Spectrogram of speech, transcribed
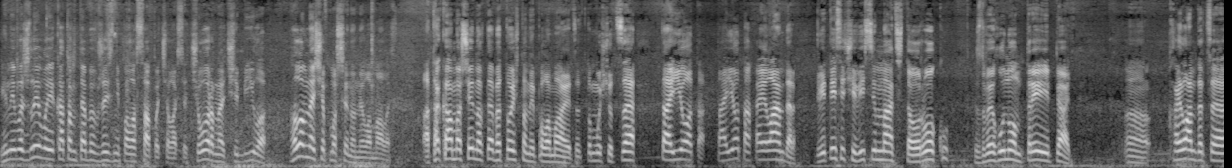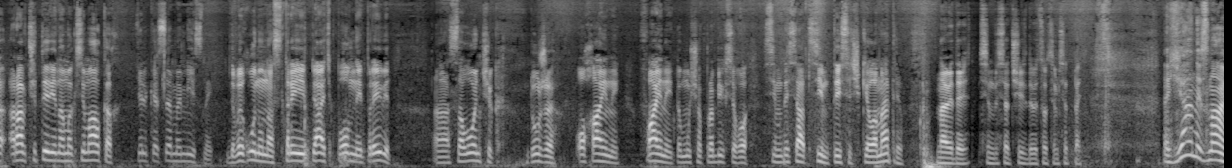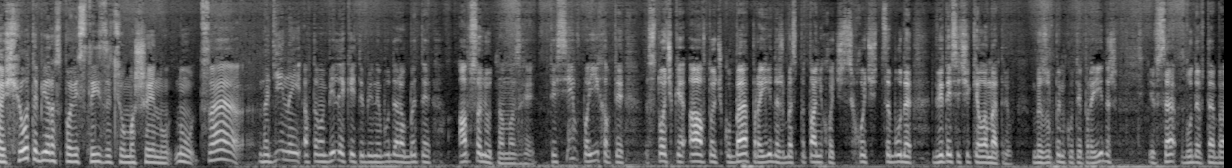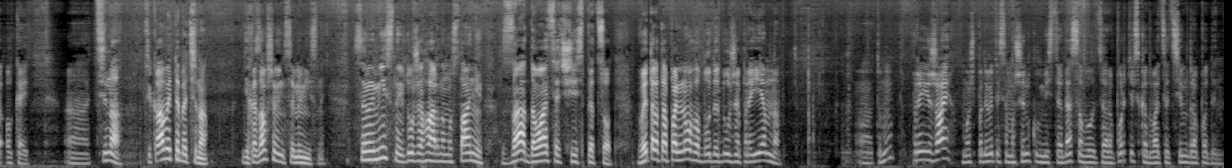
І неважливо, яка там в тебе в житті полоса почалася, чорна чи біла. Головне, щоб машина не ламалась. А така машина в тебе точно не поламається, тому що це Toyota. Toyota Highlander 2018 року з двигуном 3,5. Е, Highlander це RAV4 на максималках, тільки семимісний. Двигун у нас 3,5, повний привід. Е, Салончик дуже охайний, файний, тому що пробіг всього 77 тисяч кілометрів. Навіть 76 975. Я не знаю, що тобі розповісти за цю машину. Ну, це надійний автомобіль, який тобі не буде робити абсолютно мозги. Ти сів, поїхав, ти з точки А в точку Б проїдеш без питань, хоч, хоч це буде 2000 кілометрів. Без зупинку ти проїдеш і все буде в тебе окей. Е, ціна. Цікавить тебе ціна? Я казав, що він семимісний. Семимісний в дуже гарному стані за 26500. Витрата пального буде дуже приємна. Е, Тому приїжджай, можеш подивитися машинку в місті Одеса, вулиця Аеропортівська, 27 1.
